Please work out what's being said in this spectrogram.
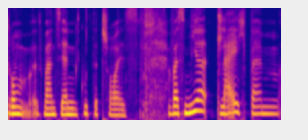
Darum waren Sie ein guter Choice. Was mir gleich beim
